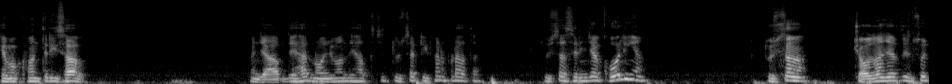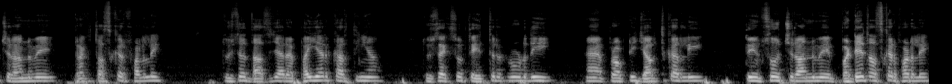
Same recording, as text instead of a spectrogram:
ਕਿ ਮੁੱਖ ਮੰਤਰੀ ਸਾਹਿਬ, ਪੰਜਾਬ ਦੇ ਹਰ ਨੌਜਵਾਨ ਦੇ ਹੱਥ 'ਚ ਤੁਸੀਂ ਤਾਂ ਟਿਫਨ ਫੜਾਤਾ। ਤੁਸੀਂ ਤਾਂ ਸਰਿੰਜਾਂ ਖੋਹ ਲੀਆਂ ਤੁਸੀਂ ਤਾਂ 14394 ਡਰੱਗ ਤਸਕਰ ਫੜ ਲਏ। ਤੁਸੀਂ ਤਾਂ 10000 ਐਫ ਆਈ ਆਰ ਕਰਤੀਆਂ। ਤੁਸੀਂ ਤਾਂ 173 ਕਰੋੜ ਦੀ ਪ੍ਰਾਪਰਟੀ ਜ਼ਬਤ ਕਰ ਲਈ। 394 ਵੱਡੇ ਤਸਕਰ ਫੜ ਲਏ।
